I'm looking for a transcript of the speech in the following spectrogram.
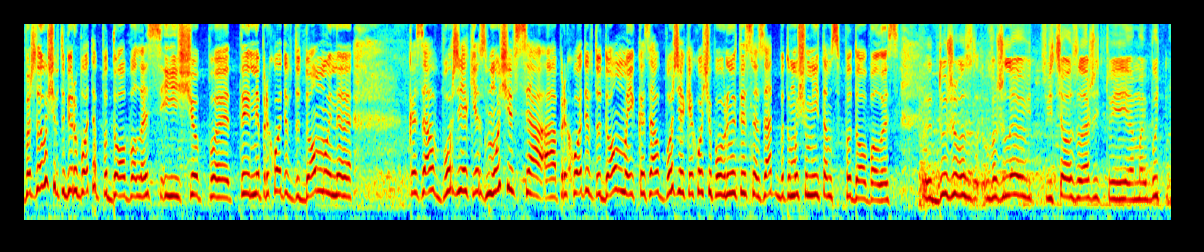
Важливо, щоб тобі робота подобалась, і щоб е, ти не приходив додому і не казав, Боже, як я змучився, а приходив додому і казав, Боже, як я хочу повернутися назад, бо тому що мені там сподобалось. Дуже важливо від цього залежить твоє майбутнє.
